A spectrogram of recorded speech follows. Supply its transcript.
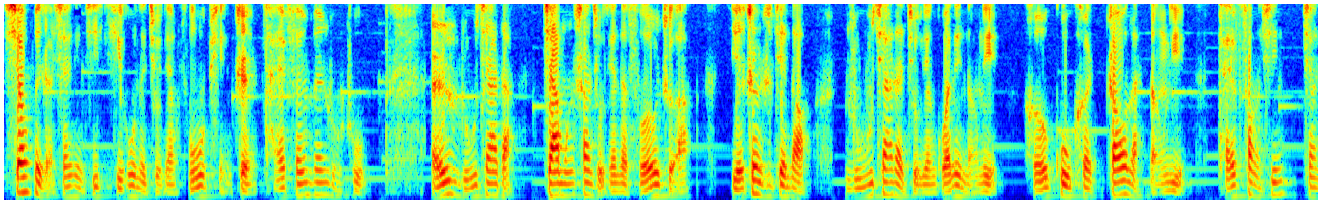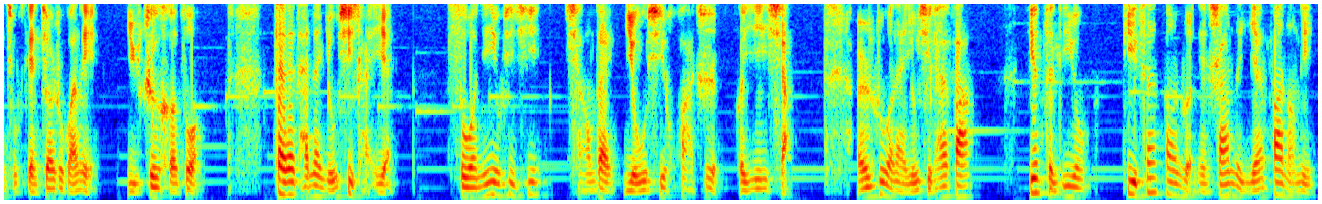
消费者相信其提供的酒店服务品质，才纷纷入住。而如家的加盟商酒店的所有者，也正是见到如家的酒店管理能力和顾客招揽能力，才放心将酒店交出管理，与之合作。再来谈谈游戏产业，索尼游戏机强在游戏画质和音响。而弱在游戏开发，因此利用第三方软件商的研发能力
